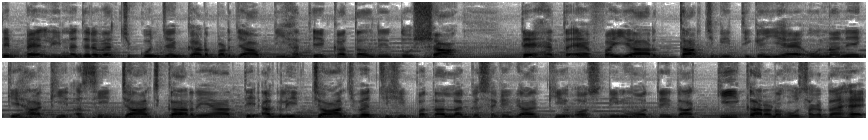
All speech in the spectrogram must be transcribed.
ਤੇ ਪਹਿਲੀ ਨਜ਼ਰ ਵਿੱਚ ਕੁਝ ਗੜਬੜ ਜਾਪਦੀ ਹੈ ਤੇ ਕਤਲ ਦੇ ਦੋਸ਼ਾਂ ਤਹਿਤ ਐਫ ਆਈ ਆਰ ਦਰਜ ਕੀਤੀ ਗਈ ਹੈ। ਉਹਨਾਂ ਨੇ ਕਿਹਾ ਕਿ ਅਸੀਂ ਜਾਂਚ ਕਰ ਰਹੇ ਹਾਂ ਤੇ ਅਗਲੀ ਜਾਂਚ ਵਿੱਚ ਹੀ ਪਤਾ ਲੱਗ ਸਕੇਗਾ ਕਿ ਉਸ ਦੀ ਮੌਤ ਦਾ ਕੀ ਕਾਰਨ ਹੋ ਸਕਦਾ ਹੈ।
